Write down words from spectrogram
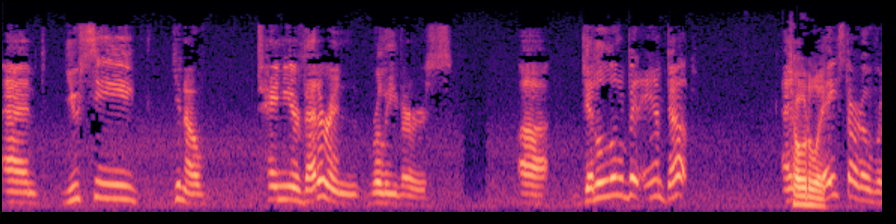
And you see, you know, 10 year veteran relievers uh, get a little bit amped up. And Totally. They start over,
